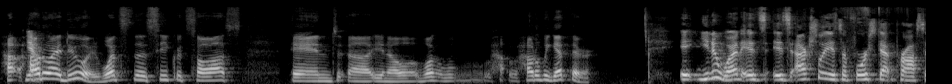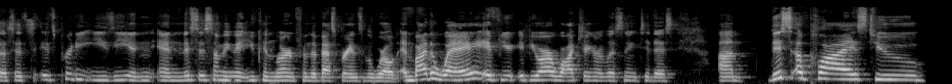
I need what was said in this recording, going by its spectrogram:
How, yeah. how do I do it? What's the secret sauce? And uh, you know, what, how, how do we get there? It, you know what? It's it's actually it's a four step process. It's it's pretty easy, and and this is something that you can learn from the best brands in the world. And by the way, if you if you are watching or listening to this, um, this applies to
